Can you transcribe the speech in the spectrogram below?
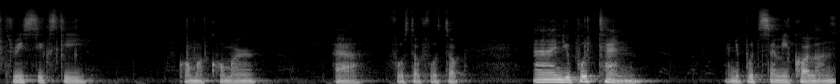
360, comma, comma, uh, full stop, full stop, and you put 10, and you put semicolon,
